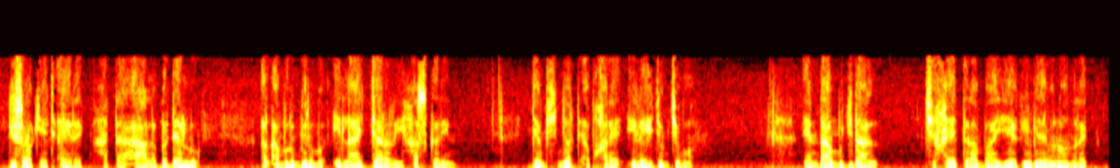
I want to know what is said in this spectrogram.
Di sookee ci ay rek xataa aala ba dellu al amru mbir ma ilaa jarari xaskarin jëm ci ñoddi ab xare ilay jëm ci moom. Leen daa mujj daal ci xeeti rambaay yeeg yu demee noonu rek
